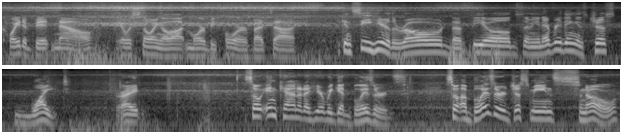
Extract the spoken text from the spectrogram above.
quite a bit now. It was snowing a lot more before, but uh, you can see here the road, the fields, I mean, everything is just white, right? So in Canada here we get blizzards. So a blizzard just means snow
